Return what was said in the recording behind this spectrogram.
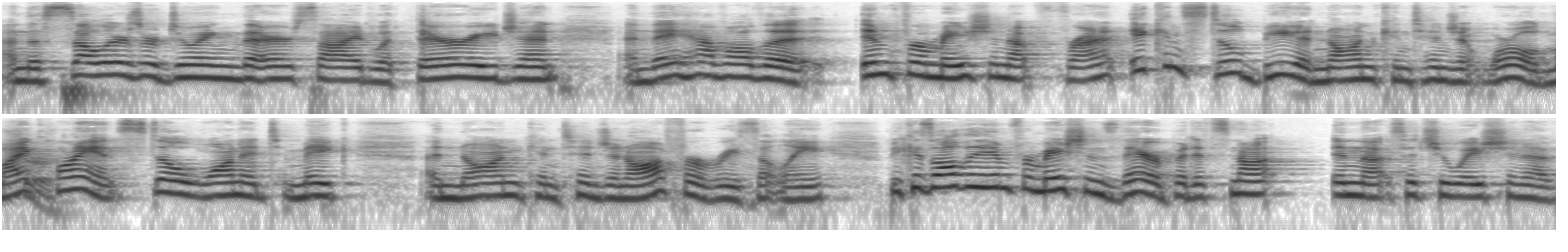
and the sellers are doing their side with their agent and they have all the information up front, it can still be a non contingent world. My Sure. client still wanted to make a non contingent offer recently because all the information's there, but it's not in that situation of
